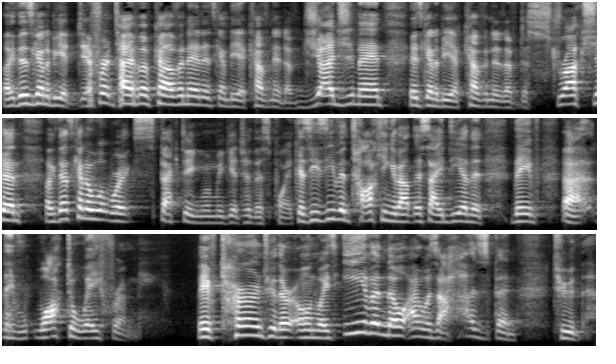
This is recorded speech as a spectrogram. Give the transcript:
like, this is going to be a different type of covenant. It's going to be a covenant of judgment. It's going to be a covenant of destruction. Like, that's kind of what we're expecting when we get to this point. Because he's even talking about this idea that they've, uh, they've walked away from me. They've turned to their own ways, even though I was a husband to them.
